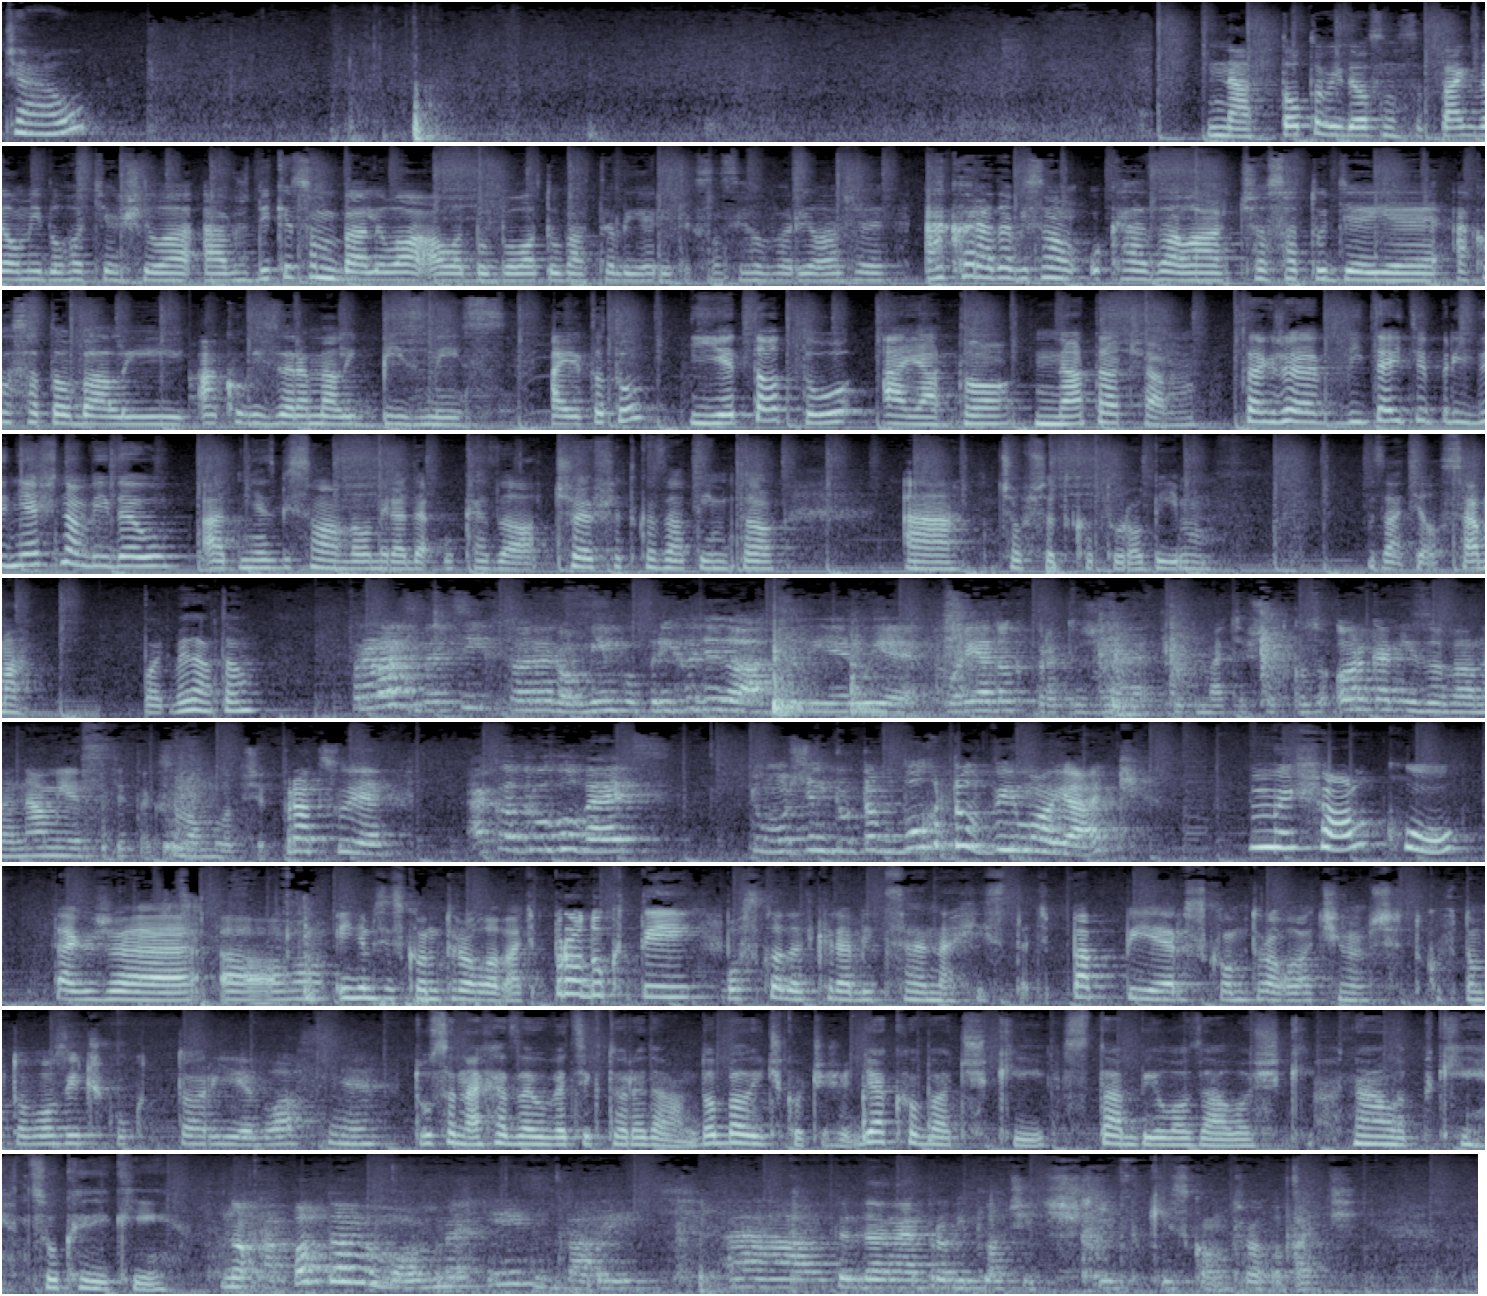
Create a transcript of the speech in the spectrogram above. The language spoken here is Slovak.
Čau. Na toto video som sa tak veľmi dlho tešila a vždy, keď som balila alebo bola tu v ateliéri, tak som si hovorila, že ako rada by som vám ukázala, čo sa tu deje, ako sa to balí, ako vyzerá malý biznis. A je to tu? Je to tu a ja to natáčam. Takže vítajte pri dnešnom videu a dnes by som vám veľmi rada ukázala, čo je všetko za týmto a čo všetko tu robím zatiaľ sama. Poďme na to. Prvá z vecí, ktoré robím po príchode do ateliéru je poriadok, pretože keď máte všetko zorganizované na mieste, tak sa vám lepšie pracuje. Ako druhú vec, tu musím túto buchtu vymojať. Myšalku. Takže uh, idem si skontrolovať produkty, poskladať krabice, nachystať papier, skontrolovať, či mám všetko v tomto vozičku, ktorý je vlastne... Tu sa nachádzajú veci, ktoré dávam do balíčkov, čiže ďakovačky, stabilo záložky, nálepky, cukríky. No a potom môžeme ísť baliť. A teda najprv vytlačiť štítky, skontrolovať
